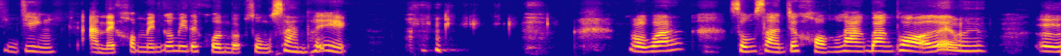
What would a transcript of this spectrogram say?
จริง ๆ อ่านในคอมเมนต์ก็มีแต่คนแบบสงสารพระเอก บอกว่าสงสารเจ้าของร่างบ้างพ่อเอ้ยเออ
